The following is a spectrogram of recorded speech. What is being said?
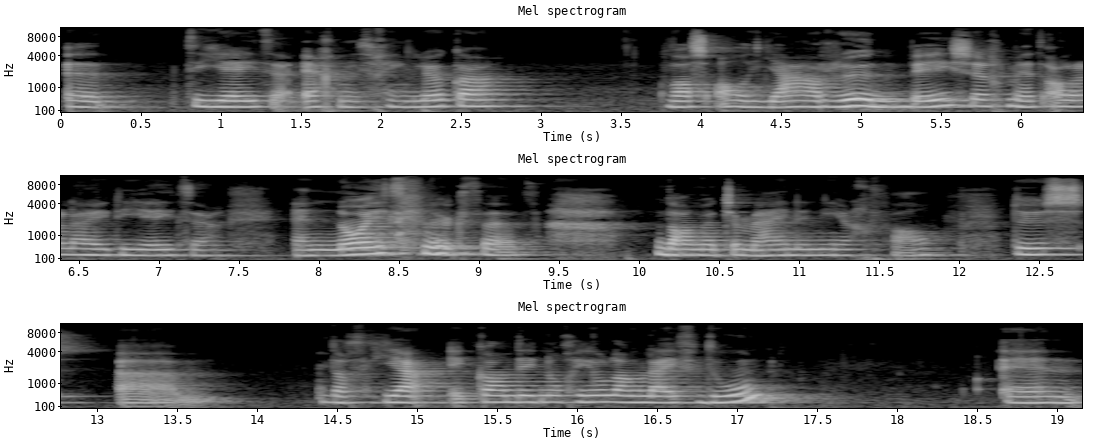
het diëten echt niet ging lukken. Ik was al jaren bezig met allerlei diëten en nooit lukte het. Lange termijn in ieder geval. Dus um, dacht ik, ja, ik kan dit nog heel lang blijven doen. En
